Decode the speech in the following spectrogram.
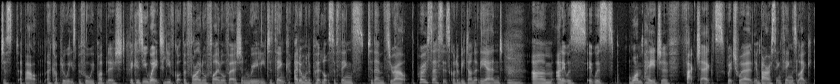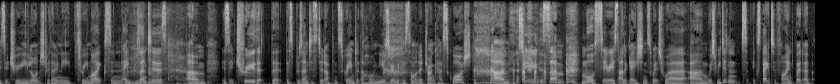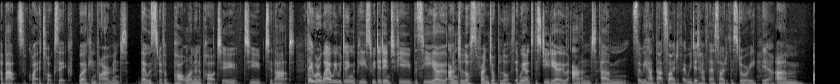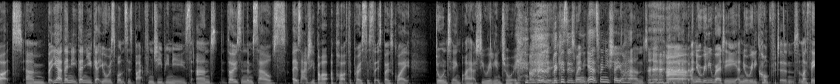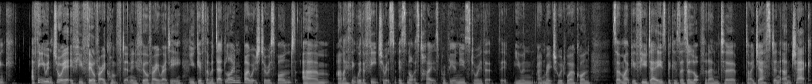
just about a couple of weeks before we published because you wait till you've got the final final version really to think i don't want to put lots of things to them throughout the process it's got to be done at the end mm. um, and it was it was one page of fact checks, which were embarrassing things like Is it true you launched with only three mics and eight presenters? Um, is it true that, that this presenter stood up and screamed at the whole newsroom because someone had drunk her squash? Um, to some more serious allegations, which were um, which we didn't expect to find, but about quite a toxic work environment there was sort of a part one and a part two to to that. They were aware we were doing the piece. We did interview the CEO Angelos Frangopoulos, and we went to the studio, and um, so we had that side of it. We did have their side of the story. Yeah. Um, but um, but yeah, then you then you get your responses back from GB News, and those in themselves is actually about a part of the process that is both quite daunting, but I actually really enjoy. Oh, really? because it's when yeah, it's when you show your hand uh, and you're really ready and you're really confident. And I think I think you enjoy it if you feel very confident and you feel very ready. You give them a deadline by which to respond, um, and I think with a feature, it's it's not as tight. It's probably a news story that that you and, and Rachel would work on. So it might be a few days because there's a lot for them to digest and, and check.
